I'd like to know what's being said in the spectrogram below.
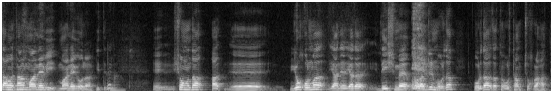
Tamam tamam manevi manevi olarak gittiler. E, şu anda ha, e, yok olma yani ya da değişme olabilir mi orada? Orada zaten ortam çok rahat.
